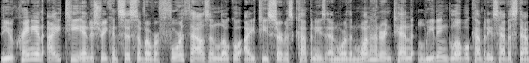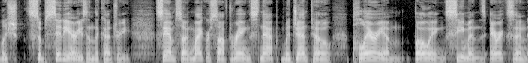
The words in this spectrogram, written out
the Ukrainian IT industry consists of over 4,000 local IT service companies and more than 110 leading global companies have established subsidiaries in the country. Samsung, Microsoft, Ring, Snap, Magento, Plarium, Boeing, Siemens, Ericsson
